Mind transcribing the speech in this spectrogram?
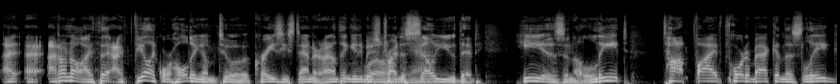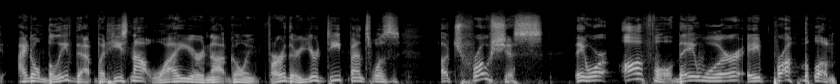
I, I, I don't know. I think I feel like we're holding him to a crazy standard. I don't think anybody's Well, trying to yeah. sell you that he is an elite top five quarterback in this league. I don't believe that, but he's not why you're not going further. Your defense was atrocious. They were awful. They were a problem.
